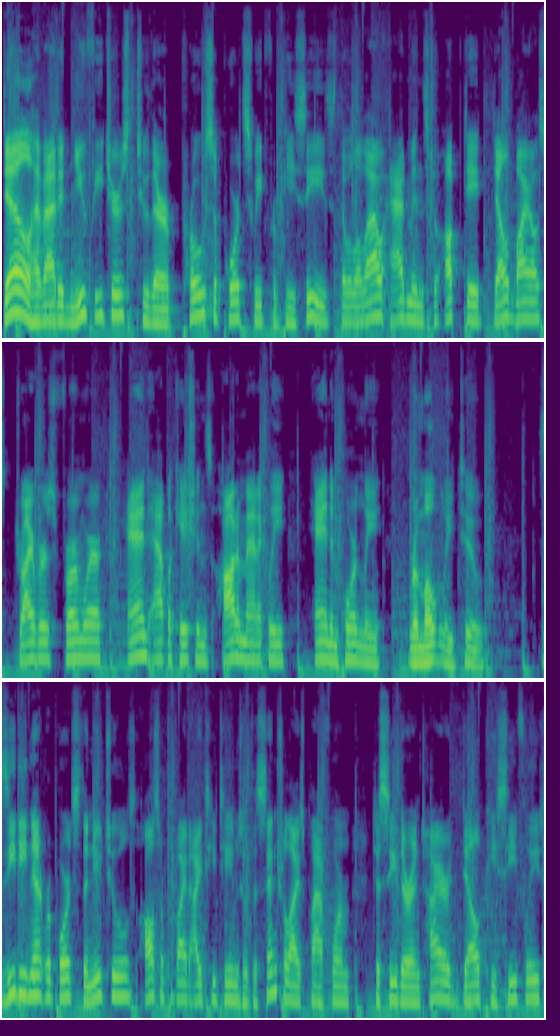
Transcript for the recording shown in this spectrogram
Dell have added new features to their Pro Support Suite for PCs that will allow admins to update Dell BIOS drivers, firmware, and applications automatically and importantly remotely too. ZDNet reports the new tools also provide IT teams with a centralized platform to see their entire Dell PC fleet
